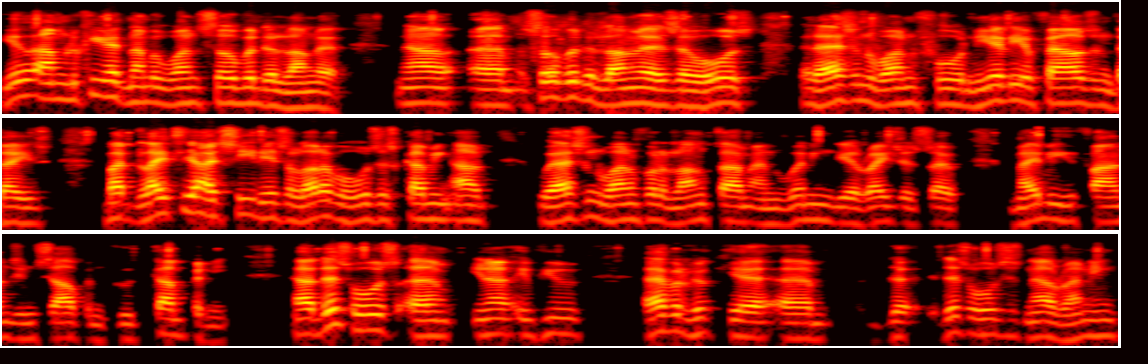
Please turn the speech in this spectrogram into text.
Here I'm looking at number one, Silver De Lange. Now, um, Silver de Lange is a horse that hasn't won for nearly a thousand days. But lately, I see there's a lot of horses coming out who hasn't won for a long time and winning their races. So maybe he finds himself in good company. Now, this horse, um, you know, if you have a look here, um, the, this horse is now running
